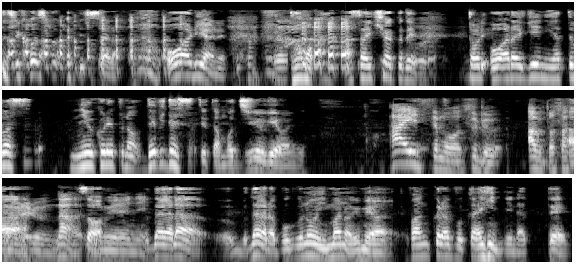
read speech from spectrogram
自己紹介したら、終わりやねん。どうも、浅い企画で、お笑い芸人やってます。ニュークレープのデビですって言ったらもう10秒やねはいってもうすぐアウトさせられるんな、そう運営に。だから、だから僕の今の夢は、ファンクラブ会員になって、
